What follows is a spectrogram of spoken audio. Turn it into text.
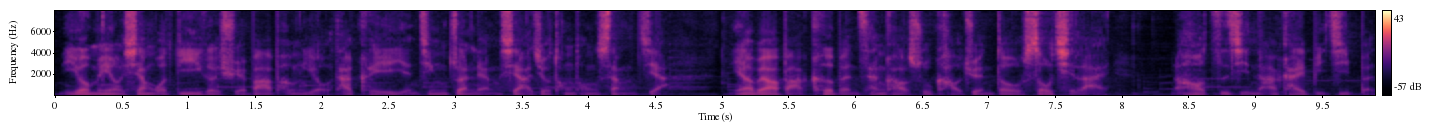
你又没有像我第一个学霸朋友，他可以眼睛转两下就通通上架，你要不要把课本、参考书、考卷都收起来，然后自己拿开笔记本，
